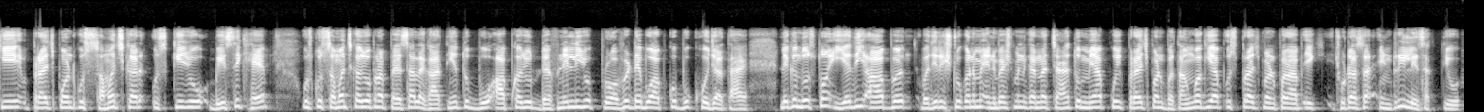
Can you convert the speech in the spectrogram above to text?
के प्राइस पॉइंट को समझ कर उसकी जो बेसिक है, उसको समझ कर जो अपना पैसा लगाती हैं तो वो आपका जो डेफिनेटली जो प्रॉफिट है वो आपको बुक हो जाता है। लेकिन दोस्तों, यदि आप वजीरिश टोकन में इन्वेस्टमेंट करना चाहें तो मैं आपको एक प्राइस पॉइंट बताऊँगा कि आप उस प्राइस पॉइंट पर आप एक छोटा सा एंट्री ले सकते सकते हो।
